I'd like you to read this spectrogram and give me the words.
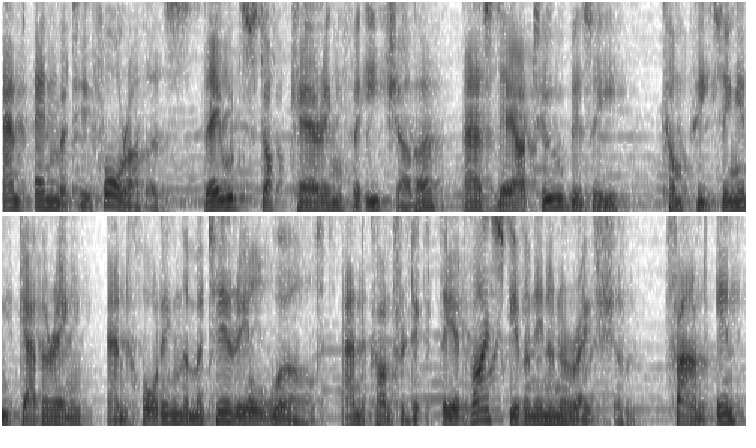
and enmity for others. They would stop caring for each other, as they are too busy competing in gathering and hoarding the material world, and contradict the advice given in a narration found in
